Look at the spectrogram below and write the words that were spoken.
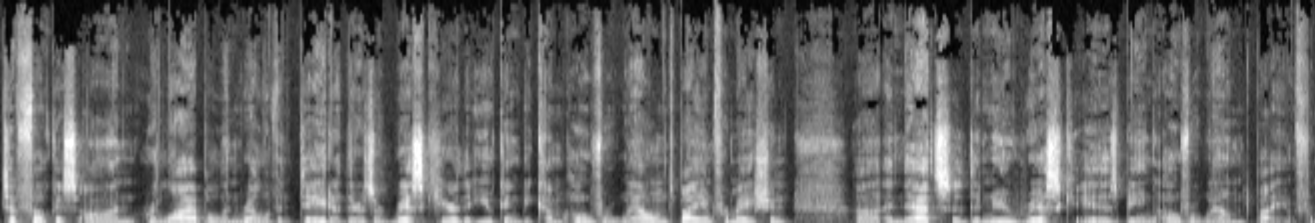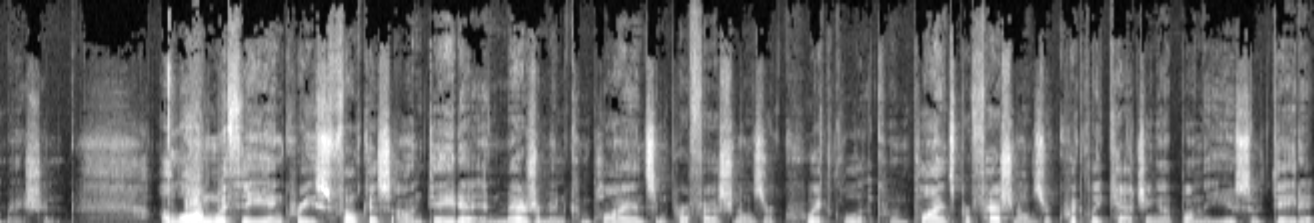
to focus on reliable and relevant data. There's a risk here that you can become overwhelmed by information, uh, and that's the new risk is being overwhelmed by information. Along with the increased focus on data and measurement, compliance and professionals are quickly, compliance professionals are quickly catching up on the use of data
